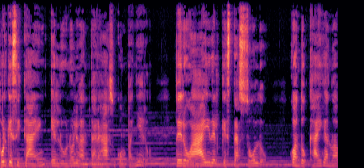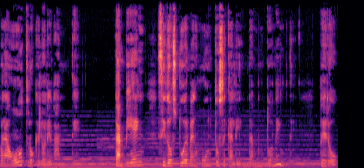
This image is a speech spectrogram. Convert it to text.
Porque si caen, el uno levantará a su compañero. Pero ay del que está solo, cuando caiga no habrá otro que lo levante. También si dos duermen juntos se calientan mutuamente. Pero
